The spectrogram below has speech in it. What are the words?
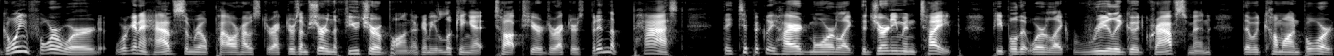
going forward, we're going to have some real powerhouse directors. I'm sure in the future of Bond, they're going to be looking at top tier directors. But in the past, they typically hired more like the journeyman type, people that were like really good craftsmen that would come on board.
